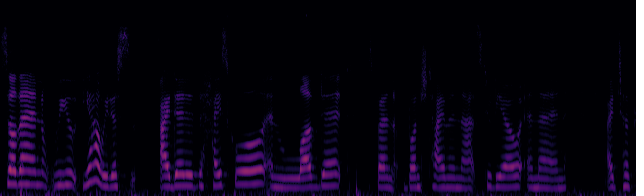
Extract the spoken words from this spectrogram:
So then we, yeah, we just, I did high school and loved it. Spent a bunch of time in that studio, and then I took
